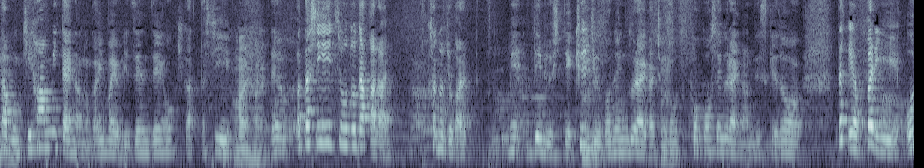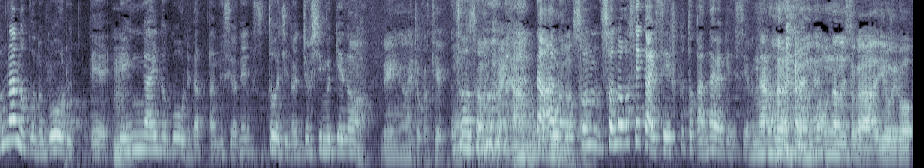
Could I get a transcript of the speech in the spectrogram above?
多分規範みたいなのが今より全然大きかったし、はいはい。で私ちょうどだから彼女がめデビューして95年ぐらいがちょうど高校生ぐらいなんですけど、だけどやっぱり女の子のゴールって恋愛のゴールだったんですよね、当時の女子向けの。あ恋愛とか結婚そうそう。とかみたいな あのそその後世界征服とかないわけですよ。なるほどね。女の人がいろいろ。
